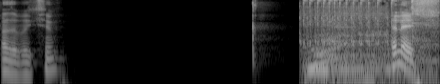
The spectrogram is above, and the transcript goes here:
Hadi bakayım. Heleş.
